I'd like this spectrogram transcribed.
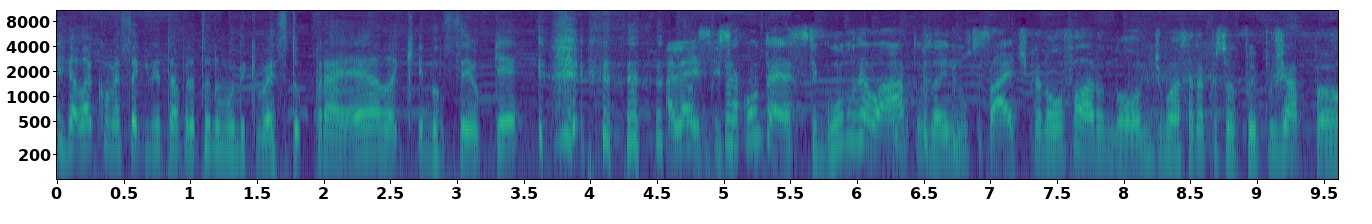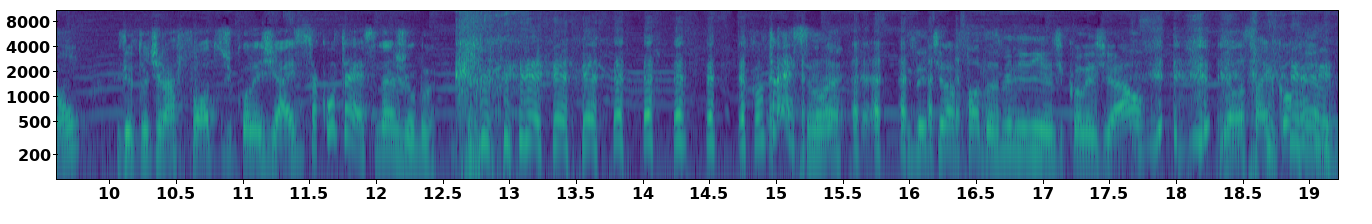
e ela começa a gritar pra todo mundo que vai estuprar ela, que não sei o que. Aliás, isso acontece. Segundo relatos aí no site, que eu não vou falar o nome, de uma certa pessoa que foi pro Japão e tentou tirar fotos de colegiais, isso acontece, né, Juba? acontece, não é? Você tira foto das menininhas de colegial e elas saem correndo.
